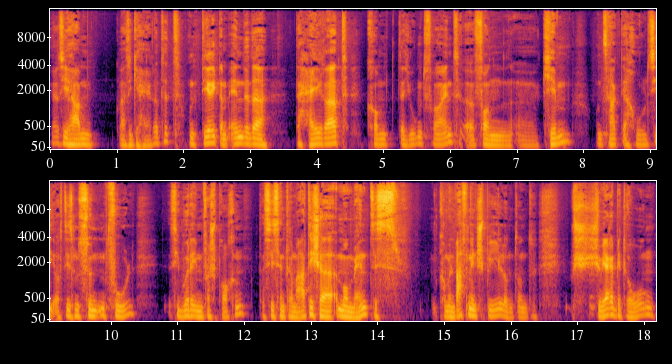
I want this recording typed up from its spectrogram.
Ja, sie haben quasi geheiratet und direkt am Ende der, der Heirat kommt der Jugendfreund äh, von äh, Kim und sagt, er holt sie aus diesem Sündenpfuhl. Sie wurde ihm versprochen. Das ist ein dramatischer Moment. Es kommen Waffen ins Spiel und, und schwere Bedrohung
